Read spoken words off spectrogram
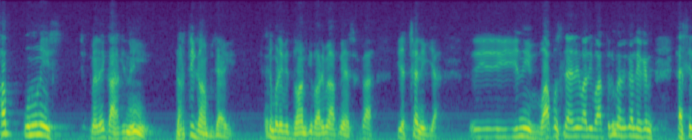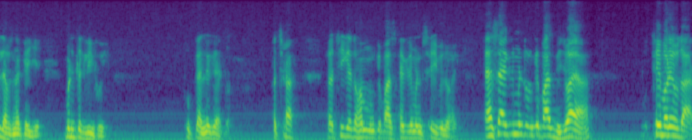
अब उन्होंने इस, मैंने कहा कि नहीं, धरती काँप जाएगी। इतने बड़े विद्वान के बारे में आपने ऐसा कहा, ये अच्छा नहीं किया। ये नहीं, वापस लेने वाली बात तो नहीं मैंने कहा, लेकिन ऐसे लफ्ज ना कहिए। बड़ी तकलीफ़ हुई। तो कहने गए अच्छा ठीक है तो हम उनके पास एग्रीमेंट से ही बनवाए ऐसा एग्रीमेंट उनके पास भिजवाया थे बड़े उदार।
